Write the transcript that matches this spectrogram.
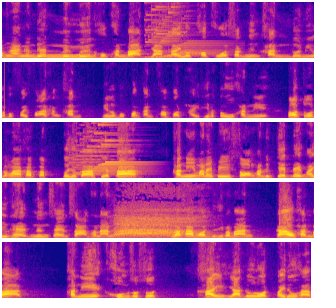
ทำงานเงินเดือน 16,000 บาท อยากได้รถครอบครัวสักหนึ่งคัน โดยมีระบบไฟฟ้าทั้งคัน มีระบบป้องกันความปลอดภัยที่ประตูคันนี้ ตอบโจทย์มากๆครับ กับ Toyota s i e t a คันนี้มาในปี 2017 เลขมาอยู่แค่ 1 3 0 0 0เท่านั้น ราคาผ่อนอยู่ที่ประมาณ 9,000 บาท คันนี้คุ้มสุดๆ ใครอยากดูรถไปดูครับ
